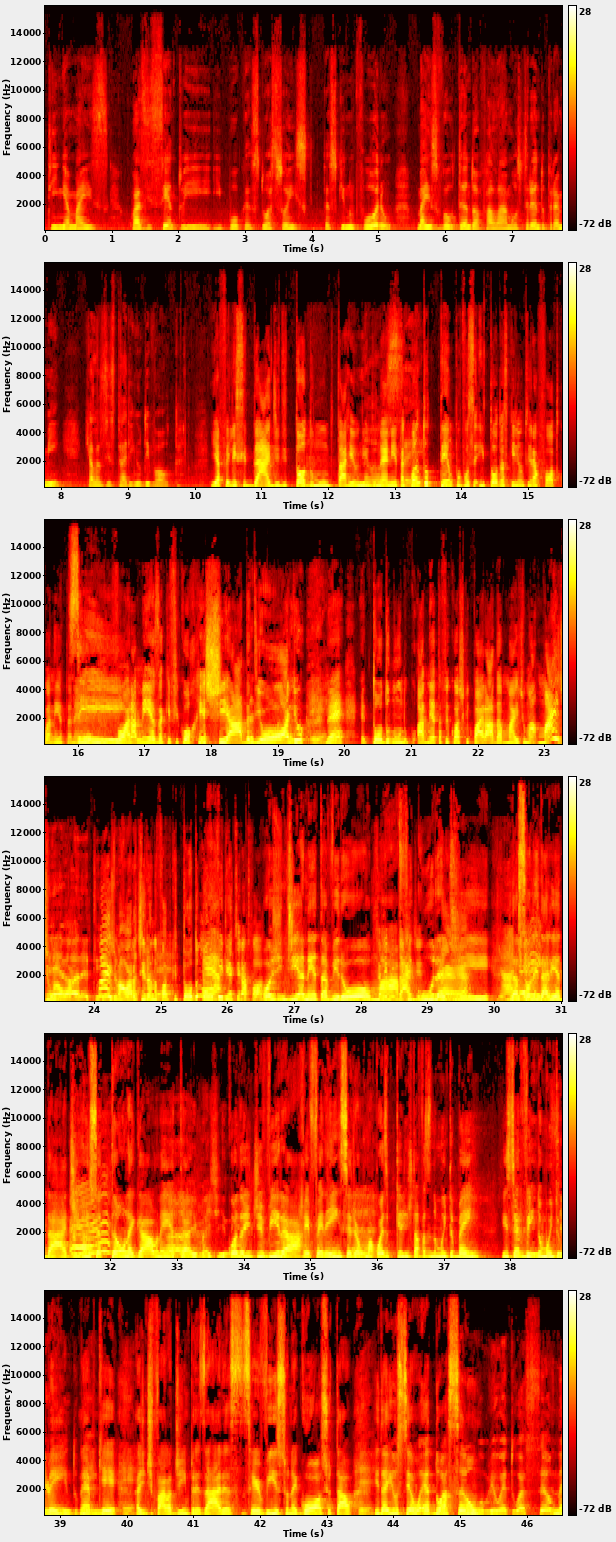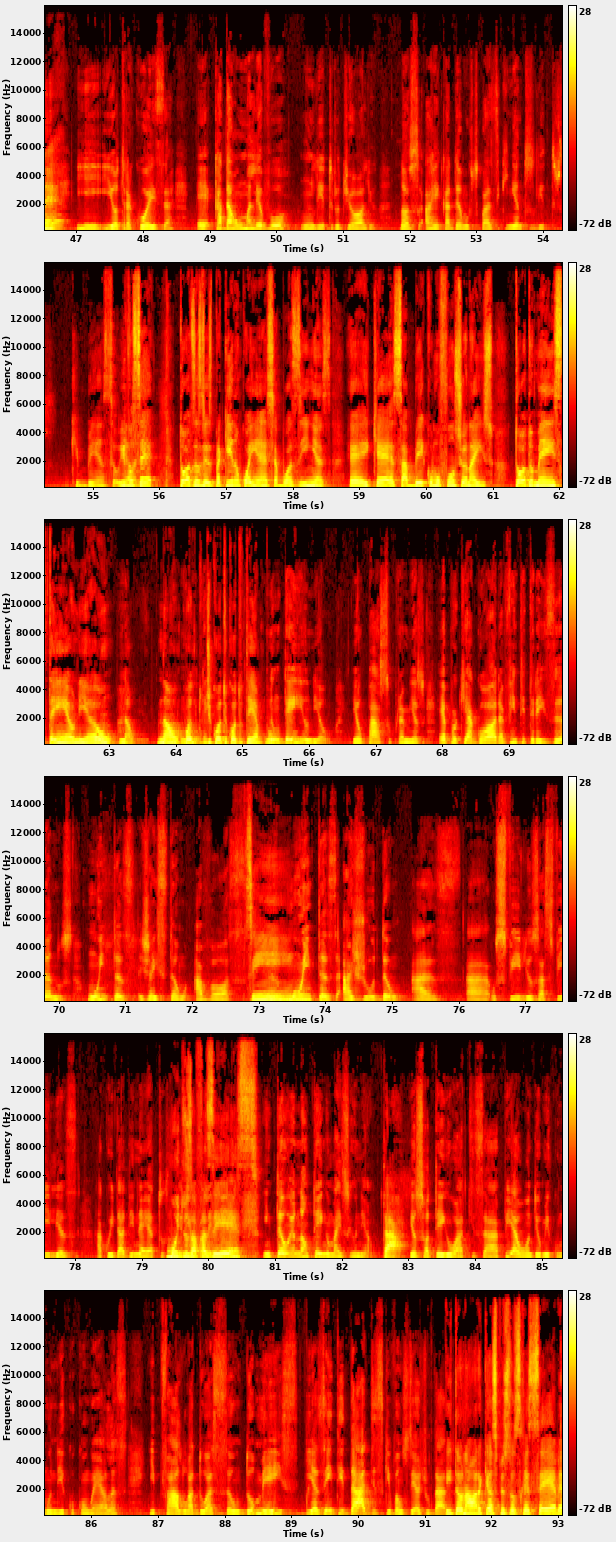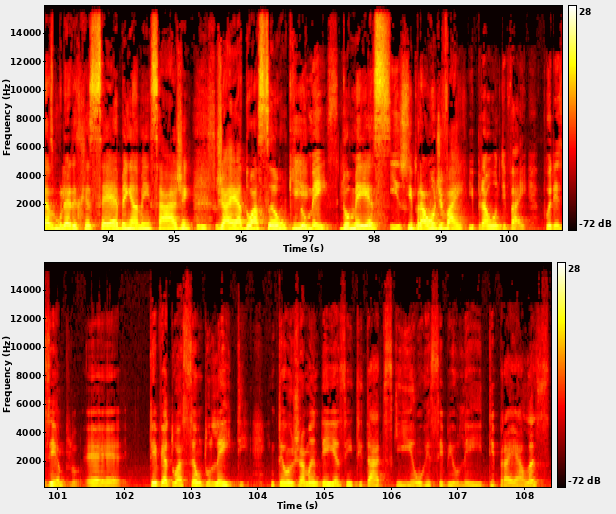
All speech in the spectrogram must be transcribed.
tinha mais quase cento e, e poucas doações das que não foram, mas voltando a falar, mostrando para mim que elas estariam de volta. E a felicidade de todo mundo estar reunido, né, Nossa, Neta? é. Quanto tempo você. E todas queriam tirar foto com a Neta, né? Sim. Fora a mesa que ficou recheada de, de óleo, óleo, é. né? É, todo mundo. A Neta ficou, acho que, parada mais de uma, mais de uma É, hora. Mais de uma hora foto, tirando é. foto, porque todo mundo É. queria tirar foto. Hoje em dia a Neta virou uma figura É. de, Ah, da solidariedade. Isso é tão legal, Neta. Ah, imagina. Quando a gente vira a referência de alguma coisa, porque a gente está fazendo muito bem. E servindo muito Servindo bem, né? bem, Porque né? É. a gente fala de empresárias, serviço, negócio e tal. É. E daí o seu é O doação, meu é doação. né? E, e outra coisa, é, cada uma levou um litro de óleo. Nós arrecadamos quase 500 litros. Que benção. E E você, olha- todas as vezes, para quem não conhece a Boazinhas é, e quer saber como funciona isso, todo mês tem reunião. Não. Não, Não quanto- de quanto em quanto tempo? Não tem reunião. Eu passo para minhas. É porque agora, 23 anos, muitas já estão avós. Sim. Muitas ajudam as, a- os filhos, as filhas a cuidar de netos. Muitos afazeres. É. Então, eu não tenho mais reunião. Tá. Eu só tenho o WhatsApp, aonde eu me comunico com elas e falo a doação do mês e as entidades que vão ser ajudadas. Então, na hora que as pessoas recebem, as mulheres recebem a mensagem, Isso. já é a doação que Do mês. Do mês. Isso. E para onde vai? E para onde vai? Por exemplo, é, teve a doação do leite. Então, eu já mandei as entidades que iam receber o leite para elas.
